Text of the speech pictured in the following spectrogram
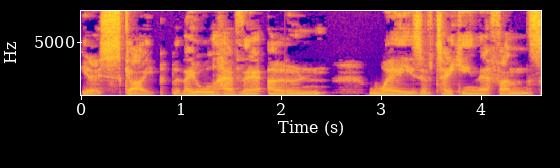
you know Skype. But they all have their own ways of taking their funds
